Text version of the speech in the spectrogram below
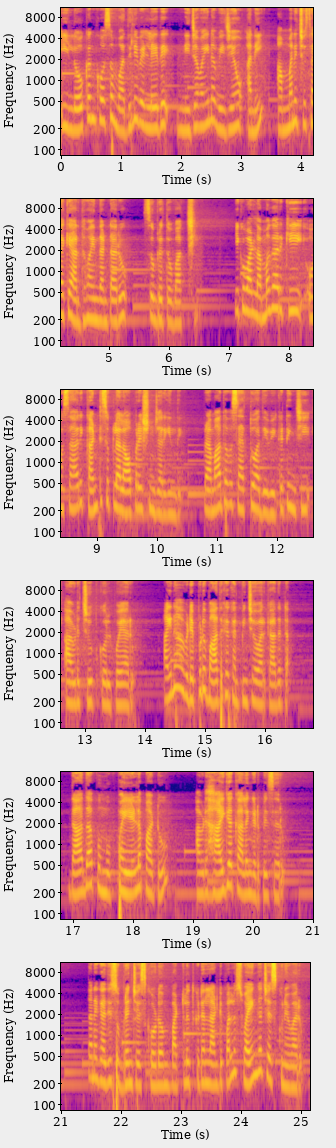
ఈ లోకం కోసం వదిలి వెళ్ళేదే నిజమైన విజయం అని అమ్మని చూశాకే అర్థమైందంటారు సుబ్రతో బాక్షి ఇక వాళ్ళ అమ్మగారికి ఓసారి కంటి శుక్లాల ఆపరేషన్ జరిగింది. ప్రమాదవశాత్తు అది వికటించి ఆవిడ చూపు కోల్పోయారు. అయినా ఆవిడెప్పుడు బాధగా కనిపించేవారు కాదట. దాదాపు ముప్పై ఏళ్ళ పాటు ఆవిడ హాయిగా కాలం గడిపేశారు. తన గది శుభ్రం చేసుకోవడం బట్టలు ఉతకడం లాంటి పనులు స్వయంగా చేసుకునేవారు.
